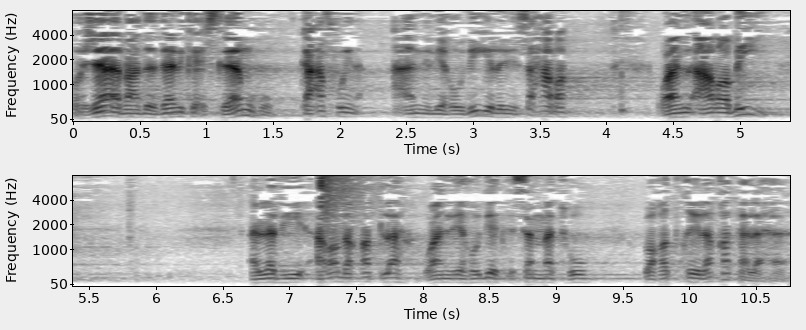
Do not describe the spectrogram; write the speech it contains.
وجاء بعد ذلك إسلامه كعفو عن اليهودي الذي سحره وعن الأعرابي الذي أراد قتله وعن اليهودية سمته وقد قيل قتلها.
